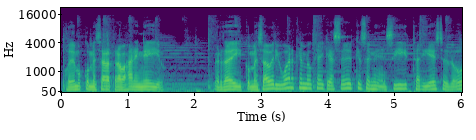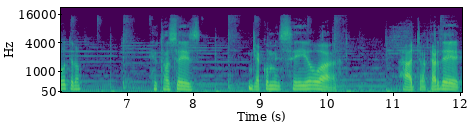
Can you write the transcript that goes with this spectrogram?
podemos comenzar a trabajar en ello, ¿verdad? Y comenzar a averiguar qué es lo que hay que hacer, qué se necesita y esto y lo otro. Entonces, ya comencé yo a, a tratar de,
